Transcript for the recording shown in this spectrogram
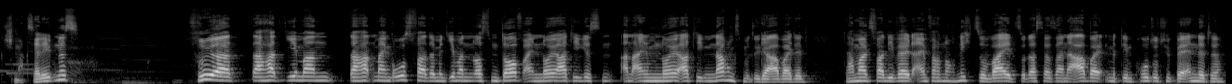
Geschmackserlebnis? Früher, da hat jemand, da hat mein Großvater mit jemandem aus dem Dorf ein neuartiges, an einem neuartigen Nahrungsmittel gearbeitet. Damals war die Welt einfach noch nicht so weit, sodass er seine Arbeit mit dem Prototyp beendete.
